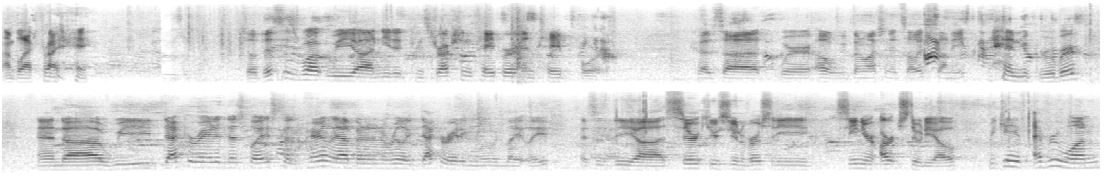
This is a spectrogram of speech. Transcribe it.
on Black Friday. So this is what we uh, needed construction paper and tape for. Because uh, we're, oh, we've been watching It's Always Sunny and MacGruber. And uh, we decorated this place because apparently I've been in a really decorating mood lately. This is the uh, Syracuse University Senior Art Studio. We gave everyone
